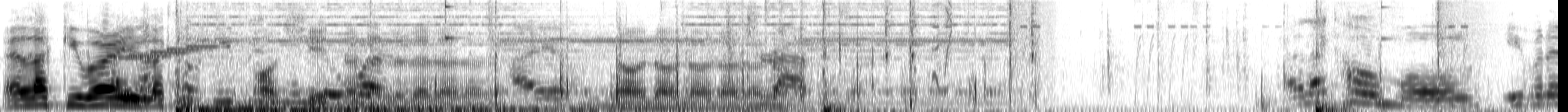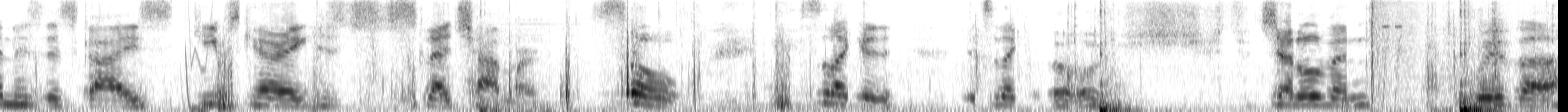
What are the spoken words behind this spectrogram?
Hey, Lucky, where are you, Lucky? Oh shit! No, no, no, no, no, no. No, no, no, no, no, no. Trapped. I like how Mole, even in his disguise, keeps carrying his sledgehammer. So, it's like a, it's like, oh shit, gentleman with a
